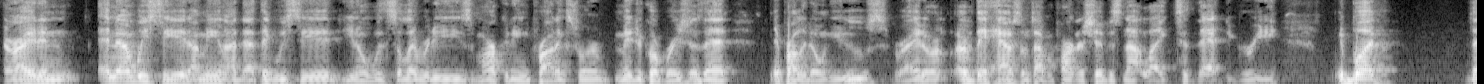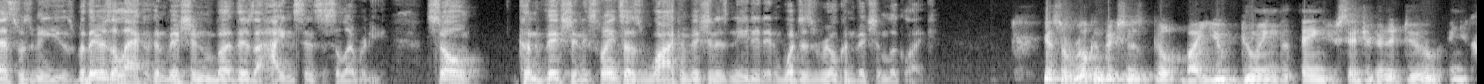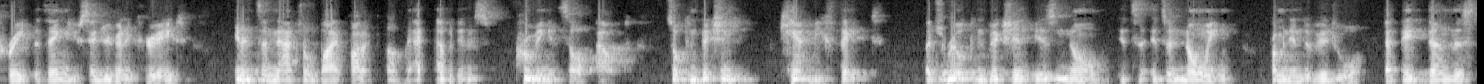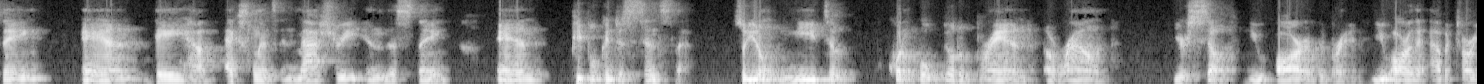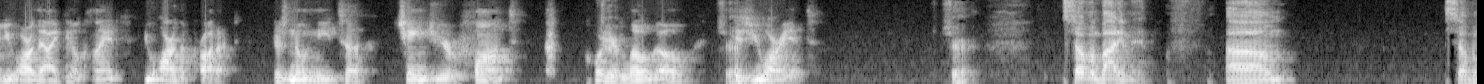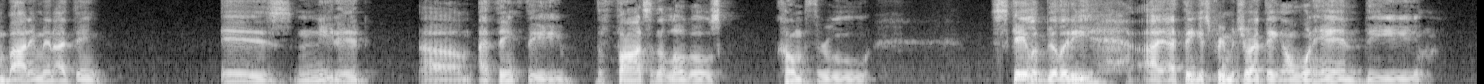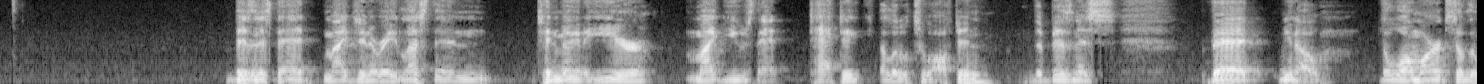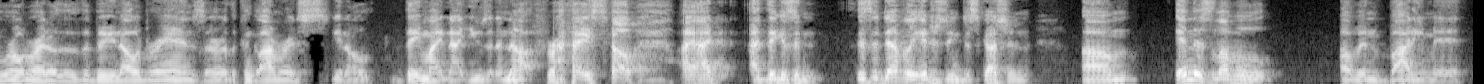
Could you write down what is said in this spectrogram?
all right, and and then we see it. I mean, I, I, think we see it, you know, with celebrities marketing products for major corporations that they probably don't use, right? Or, or if they have some type of partnership, it's not like to that degree. But that's what's being used. But there's a lack of conviction, but there's a heightened sense of celebrity. So, conviction, explain to us why conviction is needed and what does real conviction look like? Yeah, so real conviction is built by you doing the thing you said you're going to do, and you create the thing you said you're going to create, and it's a natural byproduct of that evidence proving itself out. So conviction can't be faked. Like real conviction is known. It's a, it's a knowing from an individual that they've done this thing and they have excellence and mastery in this thing, and people can just sense that. So you don't need to quote unquote build a brand around yourself. You are the brand. You are the avatar. You are the ideal client. You are the product. There's no need to change your font or sure. your logo because sure. you are it. Sure. Self embodiment. Um, Self embodiment, I think, is needed. Um, I think the the fonts and the logos come through scalability. I, I, think it's premature. I think on one hand, the business that might generate less than 10 million a year might use that tactic a little too often. The business that, you know, the Walmarts of the world, right, or the, the billion dollar brands or the conglomerates, you know, they might not use it enough, right? So I I, I think it's an it's a definitely interesting discussion. Um, in this level of embodiment,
